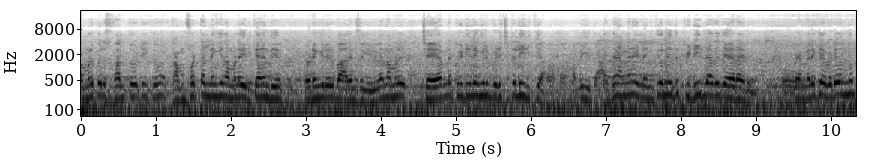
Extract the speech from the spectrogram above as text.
നമ്മളിപ്പോൾ ഒരു സ്ഥലത്ത് പോയിട്ട് ഇരിക്കുമ്പോൾ കംഫർട്ട് അല്ലെങ്കിൽ നമ്മൾ ഇരിക്കാൻ എന്ത് ചെയ്യും? എവിടെയെങ്കിലും ഒരു ബാലൻസ് ചെയ്യും ഇവൻ നമ്മൾ ചെയറിന്റെ പിടിയിലെങ്കിലും പിടിച്ചിട്ടല്ലേ ഇരിക്കുക. അപ്പോൾ ഇത് അതിനങ്ങനെയില്ല. എനിക്കൊന്നും ഇത് പിടിയില്ലാത്ത ചെയറായിരുന്നു അപ്പോൾ എം എൽ എക്ക് എവിടെയൊന്നും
